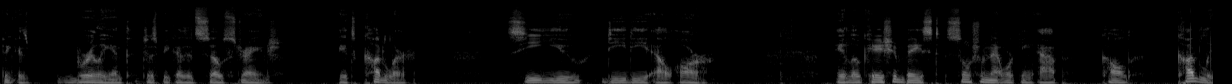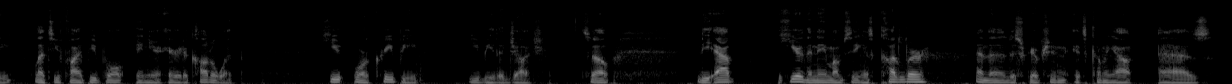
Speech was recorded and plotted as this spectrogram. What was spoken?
think is brilliant just because it's so strange. It's Cuddlr, C U D D L R, a location based social networking app called Cuddly lets you find people in your area to cuddle with. Cute or creepy, you be the judge. So the app here, the name I'm seeing is Cuddlr, and then the description, it's coming out as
